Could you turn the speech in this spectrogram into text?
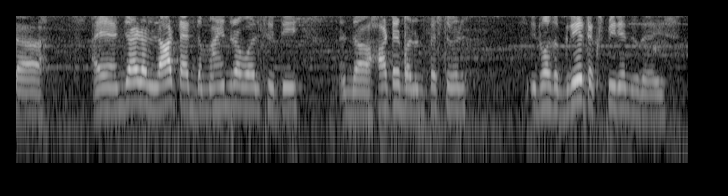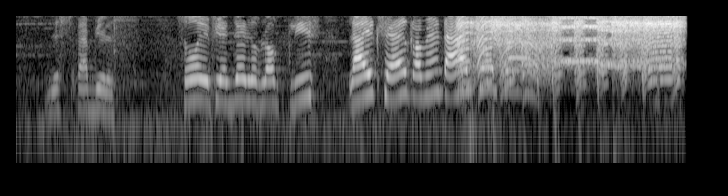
Uh, I enjoyed a lot at the Mahindra World City and the Hot Air Balloon Festival. It was a great experience, guys. Just fabulous. So if you enjoyed the vlog, please like, share, comment, and subscribe.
